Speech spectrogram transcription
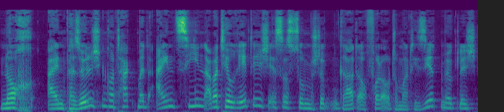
noch einen persönlichen Kontakt mit einziehen. Aber theoretisch ist es zu einem bestimmten Grad auch vollautomatisiert möglich.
